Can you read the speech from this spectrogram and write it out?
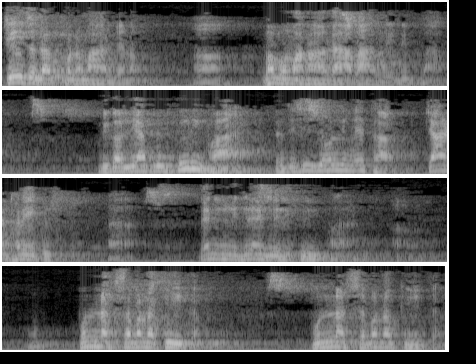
Cheta Darpanamarjanam. Bhava Mahadavandi. Because we have to purify. This is the only method. Chant Hare Krishna. Uh, then you will gradually purify. Punnat Savana Kirtan. Punnat Savana Kirtan.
